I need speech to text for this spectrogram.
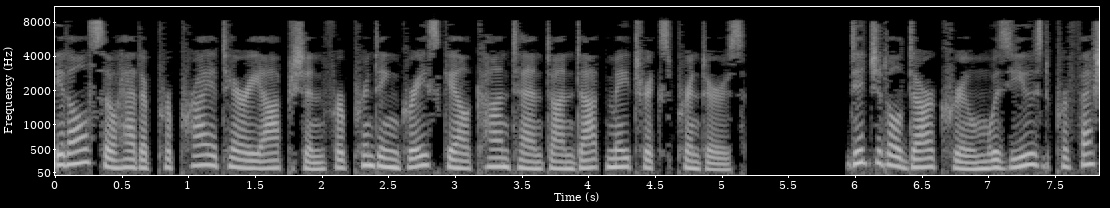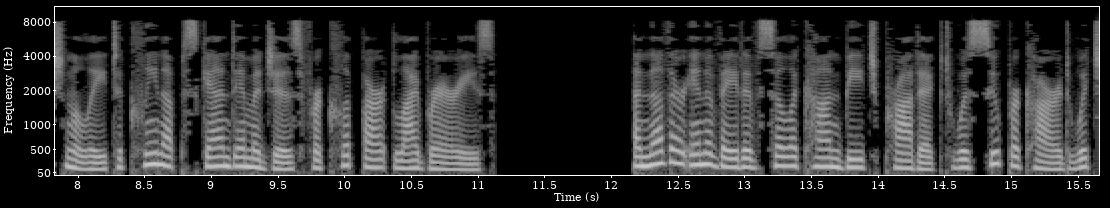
It also had a proprietary option for printing grayscale content on dot matrix printers. Digital Darkroom was used professionally to clean up scanned images for clip art libraries. Another innovative Silicon Beach product was SuperCard which,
